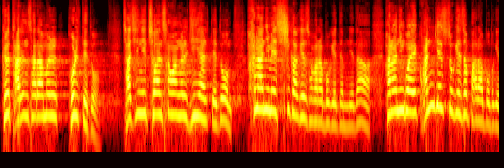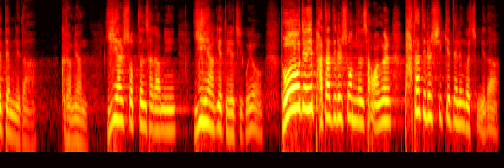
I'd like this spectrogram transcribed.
그 다른 사람을 볼 때도 자신이 처한 상황을 이해할 때도 하나님의 시각에서 바라보게 됩니다. 하나님과의 관계 속에서 바라보게 됩니다. 그러면 이해할 수 없던 사람이 이해하게 되어지고요. 도저히 받아들일 수 없는 상황을 받아들일 수 있게 되는 것입니다.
